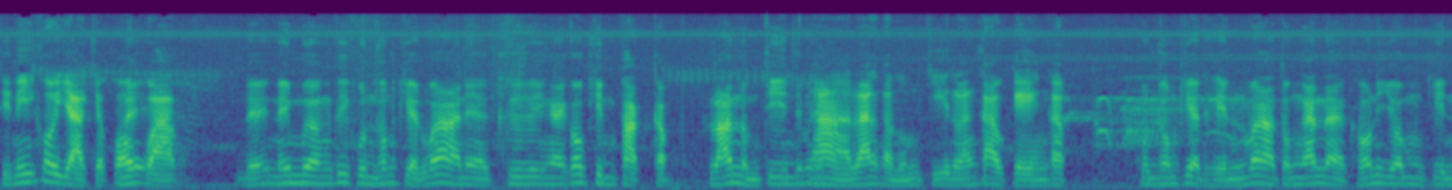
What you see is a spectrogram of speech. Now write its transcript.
ทีนี้ก็อยากจะขอใน ฝาก ในในเมืองที่คุณสมเกียรติว่าเนี่ยคือยังไงก็กินผักกับร้านขนมจีนใช่ไหม อ่าร้านขนมจีนร้านข้าวแกงครับ คุณสมเกียรติเห็นว่าตรงนั้นน่ะเขานิยมกิน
